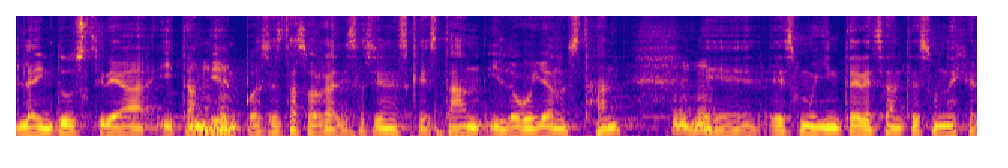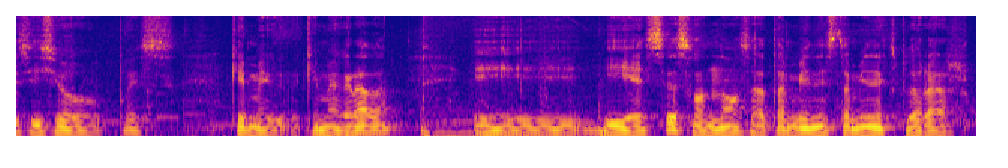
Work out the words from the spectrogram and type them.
la industria y también pues estas organizaciones que están y luego ya no están, es muy interesante, es un ejercicio pues que me, que me agrada. y es eso, ¿no? O sea, también es también explorar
